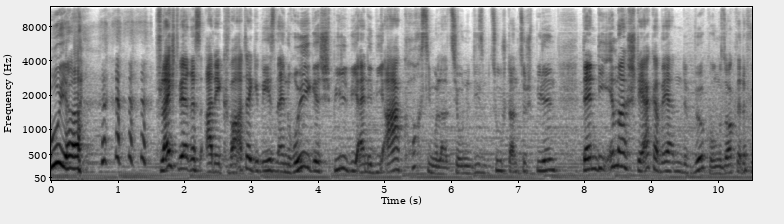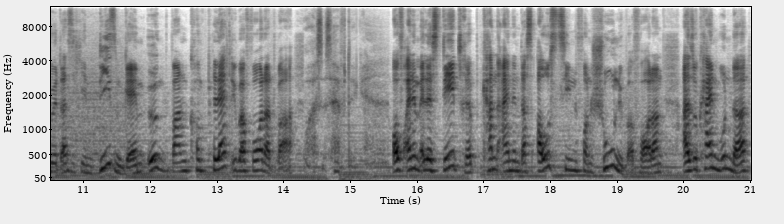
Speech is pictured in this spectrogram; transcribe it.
Huja! Vielleicht wäre es adäquater gewesen, ein ruhiges Spiel wie eine VR-Kochsimulation in diesem Zustand zu spielen, denn die immer stärker werdende Wirkung sorgte dafür, dass ich in diesem Game irgendwann komplett überfordert war. Boah, es ist heftig. Auf einem LSD-Trip kann einen das Ausziehen von Schuhen überfordern, also kein Wunder,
